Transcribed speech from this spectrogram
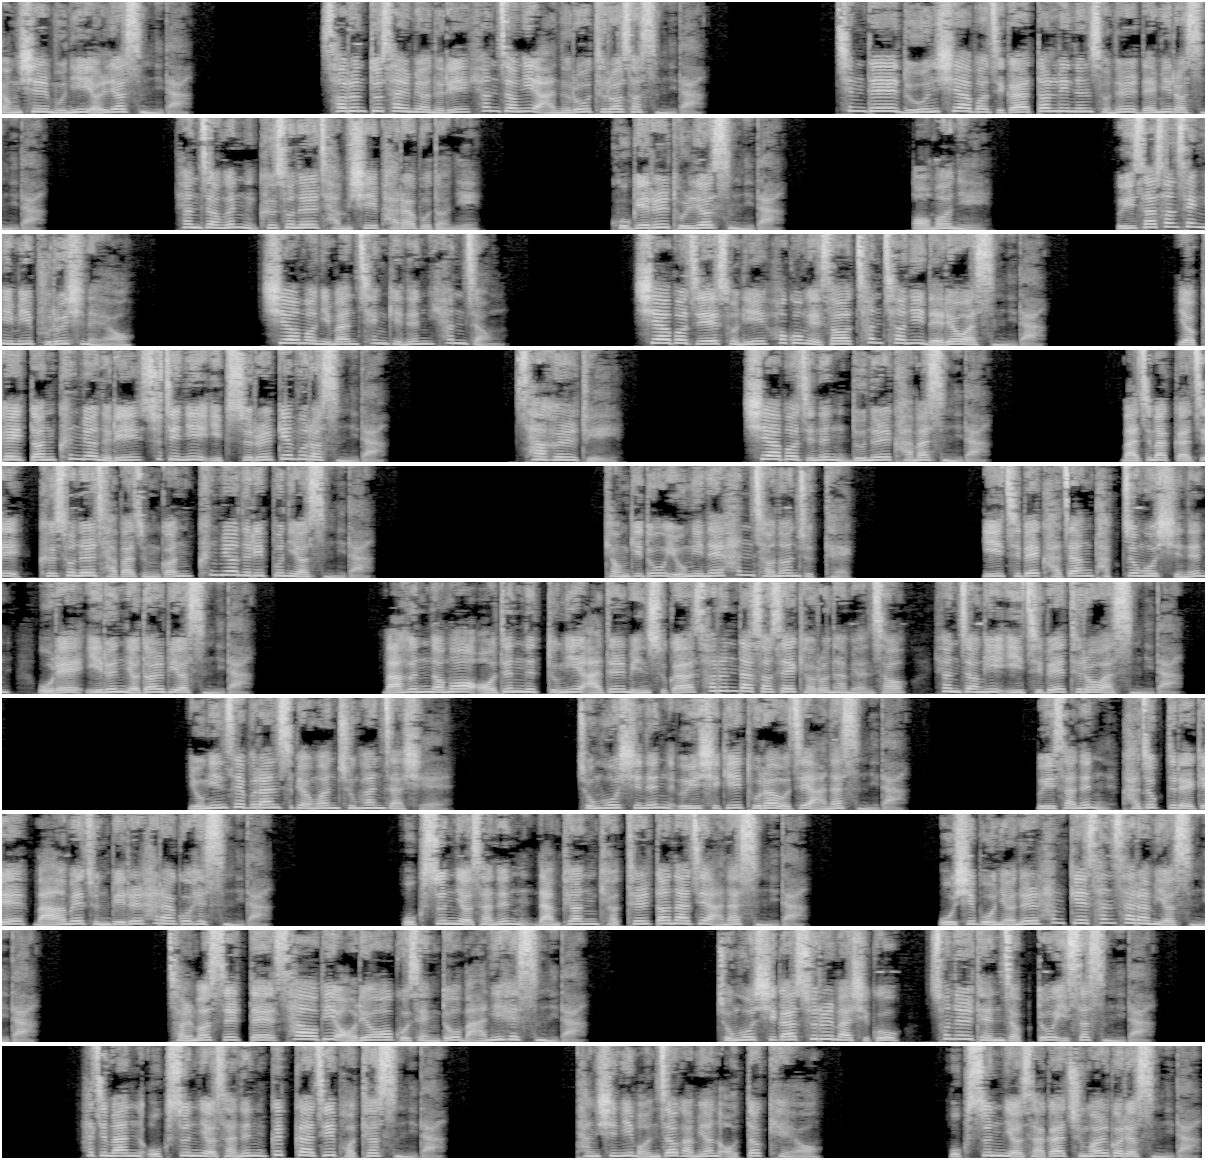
병실 문이 열렸습니다. 32살 며느리 현정이 안으로 들어섰습니다. 침대에 누운 시아버지가 떨리는 손을 내밀었습니다. 현정은 그 손을 잠시 바라보더니 고개를 돌렸습니다. 어머니. 의사 선생님이 부르시네요. 시어머니만 챙기는 현정. 시아버지의 손이 허공에서 천천히 내려왔습니다. 옆에 있던 큰 며느리 수진이 입술을 깨물었습니다. 사흘 뒤. 시아버지는 눈을 감았습니다. 마지막까지 그 손을 잡아준 건 큰 며느리 뿐이었습니다. 경기도 용인의 한 전원주택. 이 집의 가장 박종호 씨는 올해 78이었습니다. 마흔 넘어 얻은 늦둥이 아들 민수가 35에 결혼하면서 현정이 이 집에 들어왔습니다. 용인 세브란스병원 중환자실. 종호 씨는 의식이 돌아오지 않았습니다. 의사는 가족들에게 마음의 준비를 하라고 했습니다. 옥순 여사는 남편 곁을 떠나지 않았습니다. 55년을 함께 산 사람이었습니다. 젊었을 때 사업이 어려워 고생도 많이 했습니다. 종호 씨가 술을 마시고 손을 댄 적도 있었습니다. 하지만 옥순 여사는 끝까지 버텼습니다. 당신이 먼저 가면 어떡해요? 옥순 여사가 중얼거렸습니다.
